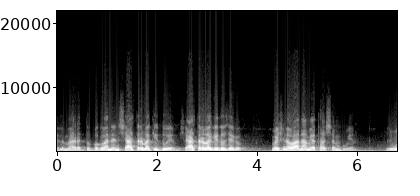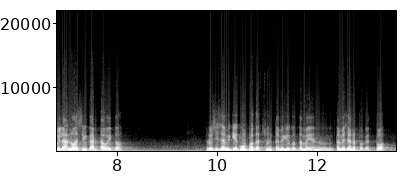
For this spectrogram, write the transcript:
એટલે મહારાજ તો ભગવાને શાસ્ત્રમાં કીધું એમ. શાસ્ત્રમાં કીધું છે કે વૈષ્ણવા નામ યથા શંભુ એમ. પછી ઓલા ન સ્વીકારતા હોય તો? ઋષિ સ્વામી કે હું ભગત છું તમે કહો તમે એનું, તમે છે ને ભગત? તો?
